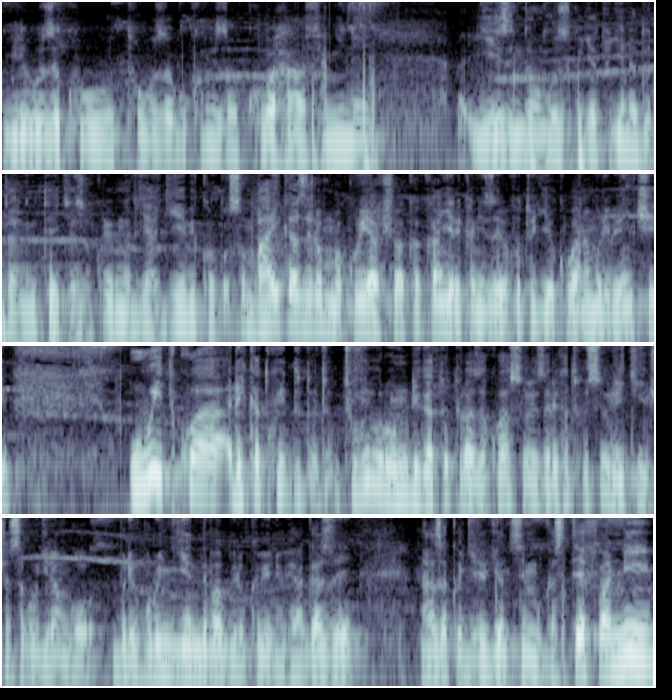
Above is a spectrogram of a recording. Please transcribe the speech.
biri buze kutubuza gukomeza kuba hafi nyine y'izi ndongozi kujya tugenda dutanga ibitekerezo kuri bimwe byagiye bikorwa. So mbahaye ikaze rero mu makuru yacu aka kanya reka nizere ko tugiye kubana muri benshi. Uwitwa reka tuve i burundi gato turaza kuhasoreza reka twisubire i kinshasa kugira ngo buri nkuru ngende mbabwira uko ibintu bihagaze ntaza kugira ibyo nsimuka. Stephanie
